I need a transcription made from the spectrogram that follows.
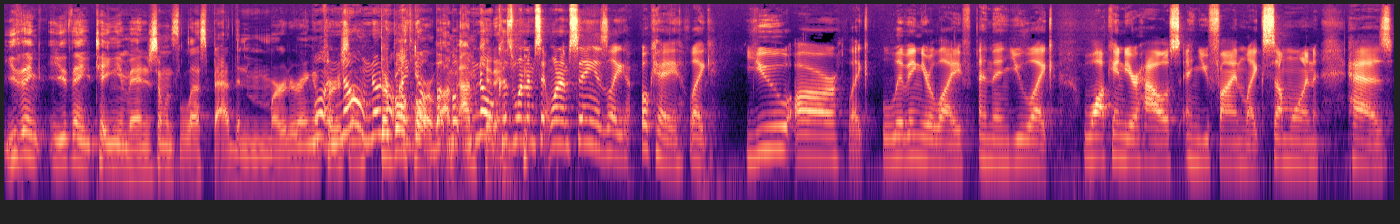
you think you think taking advantage of someone's less bad than murdering a Well, person? no, no, They're no, both I don't. horrible. But, but I'm, I'm no, kidding. because what I'm saying, what I'm saying is like, okay, like you are like living your life, and then you like walk into your house and you find like someone has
